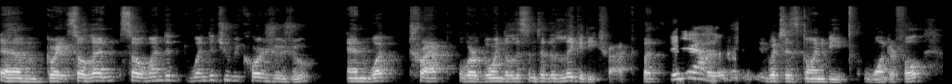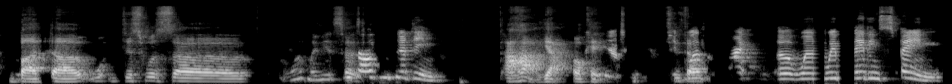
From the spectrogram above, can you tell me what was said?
Um, great. So then, so when did when did you record Juju? And what track we're going to listen to the Ligeti track, but yeah, uh, which is going to be wonderful. But uh, this was uh, well, maybe it says 2013. Aha, yeah, okay. Yeah. It was uh, when we played in Spain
